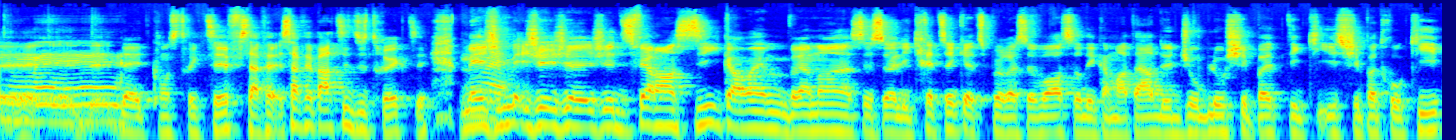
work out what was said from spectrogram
Ouais. d'être constructif ça fait ça fait partie du truc tu sais mais Ouais. je, je, je, je différencie quand même vraiment c'est ça les critiques que tu peux recevoir sur des commentaires de Joe Blow je sais pas qui je sais pas trop qui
